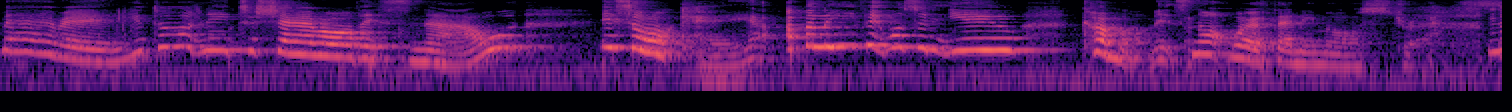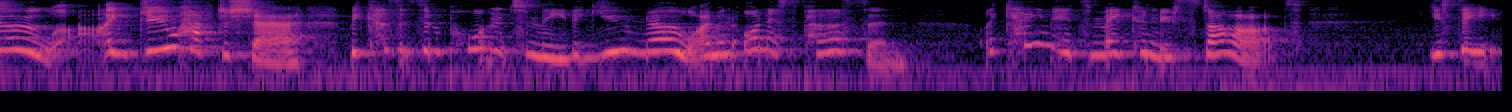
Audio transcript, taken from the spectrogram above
Mary, you don't need to share all this now. It's okay. I believe it wasn't you. Come on, it's not worth any more stress. No, I do have to share because it's important to me that you know I'm an honest person. I came here to make a new start. You see,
